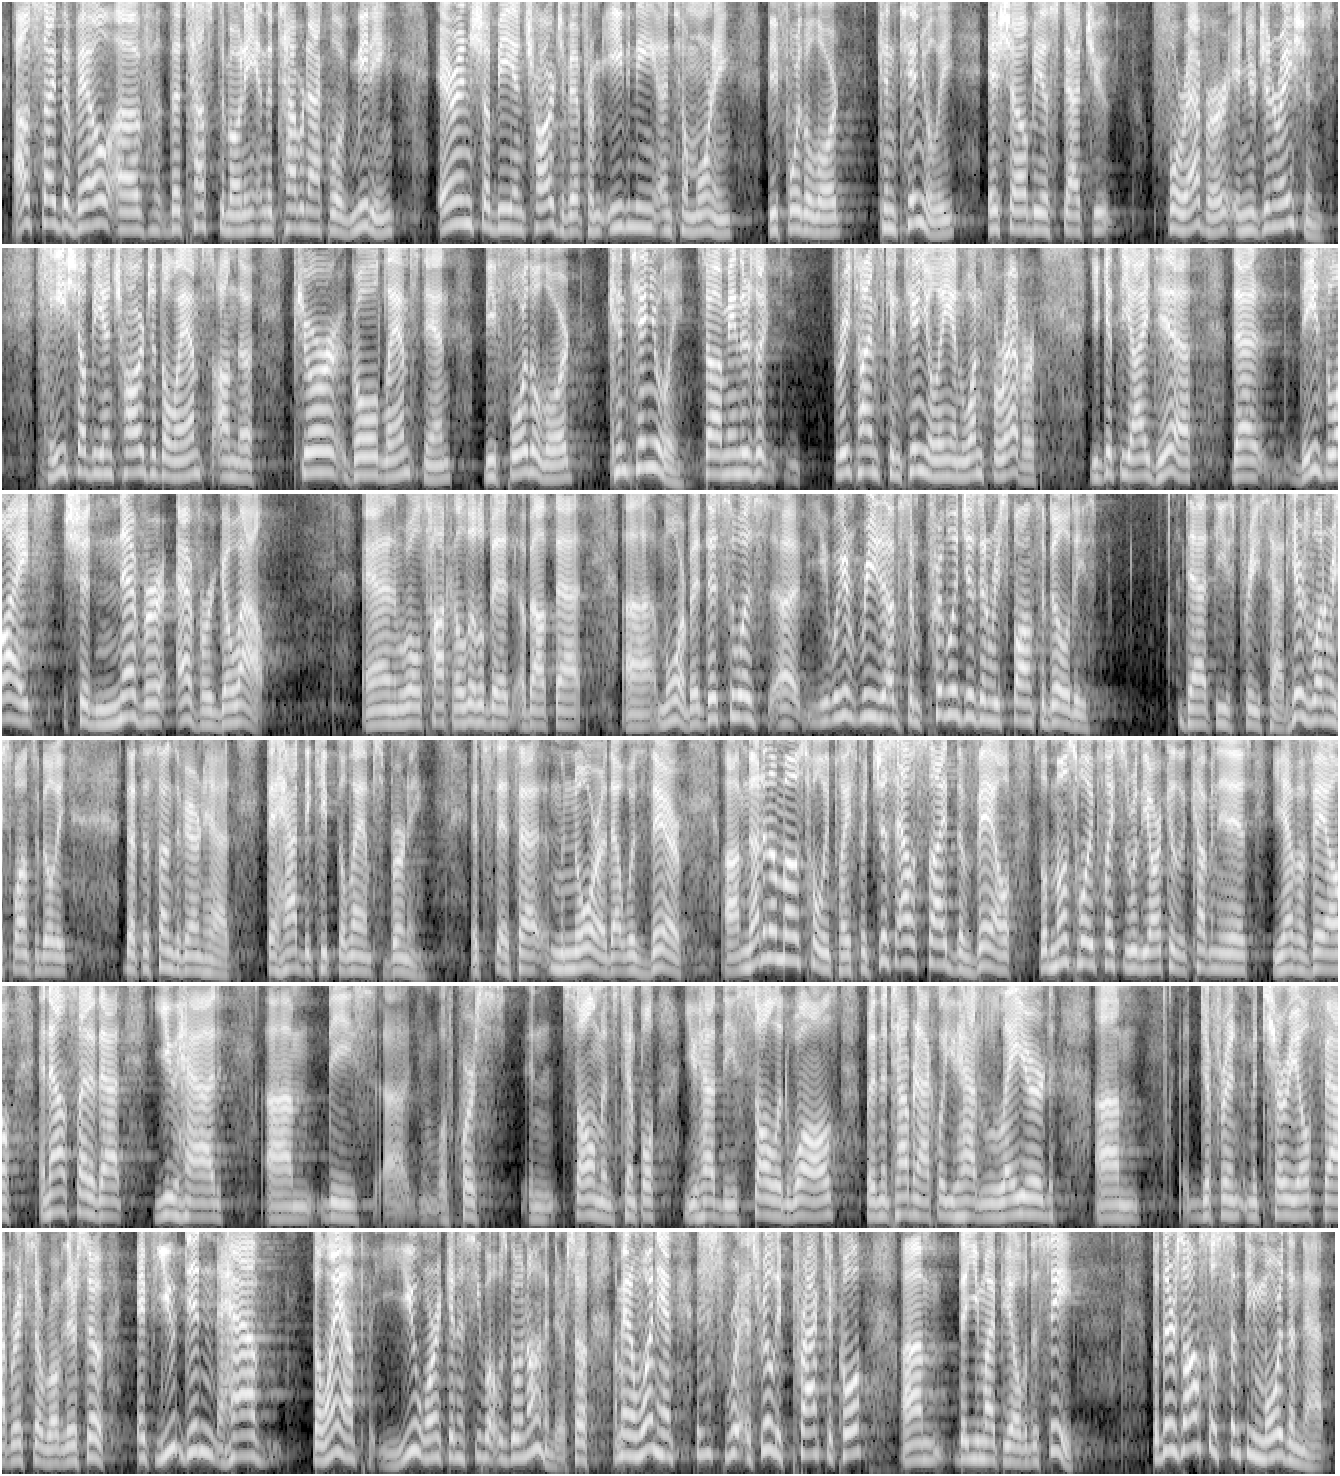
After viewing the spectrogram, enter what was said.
Outside the veil of the testimony in the tabernacle of meeting, Aaron shall be in charge of it from evening until morning before the Lord continually. It shall be a statute forever in your generations. He shall be in charge of the lamps on the pure gold lampstand before the Lord continually. So, I mean, there's a three times continually and one forever. You get the idea that these lights should never, ever go out. And we'll talk a little bit about that uh, more. But this was, uh, we're going to read of some privileges and responsibilities that these priests had. Here's one responsibility that the sons of Aaron had they had to keep the lamps burning. It's, it's that menorah that was there, um, not in the most holy place, but just outside the veil. So, the most holy place is where the Ark of the Covenant is. You have a veil, and outside of that, you had um, these, uh, well, of course, in Solomon's temple, you had these solid walls, but in the tabernacle, you had layered um, different material fabrics that were over there. So if you didn't have the lamp, you weren't going to see what was going on in there. So, I mean, on one hand, it's just re- it's really practical um, that you might be able to see. But there's also something more than that.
